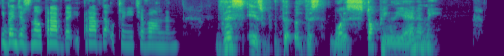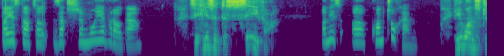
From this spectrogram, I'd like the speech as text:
i będziesz znał prawdę i prawda uczyni cię wolnym. This is the, this, what is stopping the enemy. To jest to, co zatrzymuje wroga. See, he's a deceiver. On jest o, kłamczuchem. He wants to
